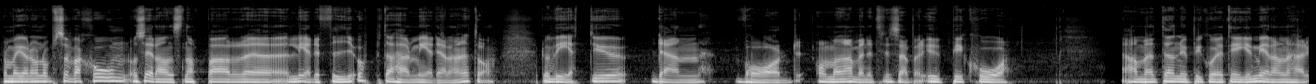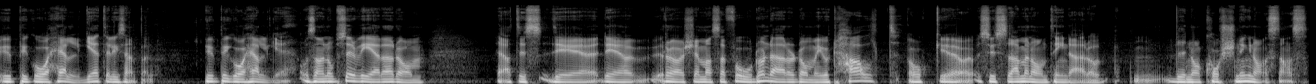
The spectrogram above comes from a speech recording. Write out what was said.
om man gör en observation och sedan snappar eh, Ledefi upp det här meddelandet då, då vet ju den vad, om man använder till exempel UPK, använt en UPK i ett eget meddelande här, UPK Helge till exempel. UPK Helge och sen observerar de att det, det, det, rör sig en massa fordon där och de har gjort halt och uh, sysslar med någonting där och mm, vid någon korsning någonstans.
